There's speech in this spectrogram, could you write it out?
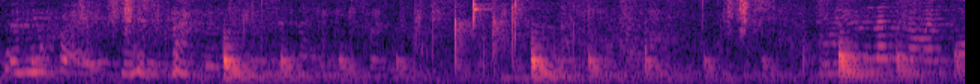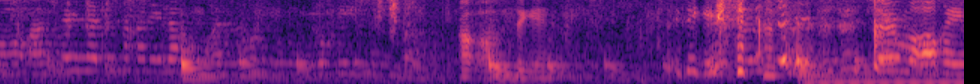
Saan yung pa-exit? So, yun lang naman po. Ah, share natin sa kanila kung ano yung location ba. Oo, sige. Sige. share mo, okay,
